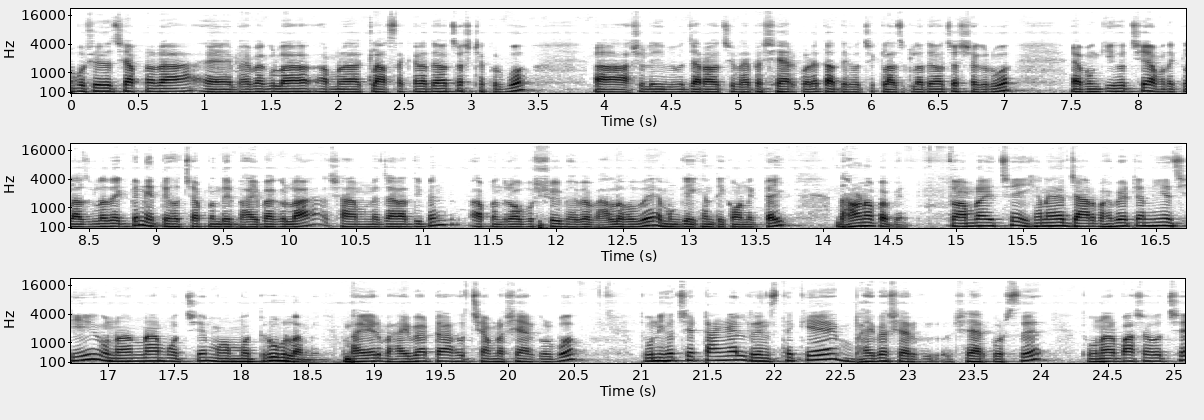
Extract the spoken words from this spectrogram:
অবশ্যই হচ্ছে আপনারা ভাইবাগুলা আমরা ক্লাস আকারে দেওয়ার চেষ্টা করব। আসলে যারা হচ্ছে ভাইবা শেয়ার করে, তাদের হচ্ছে ক্লাসগুলো দেওয়ার চেষ্টা করব। এবং কি হচ্ছে, আমাদের ক্লাসগুলো দেখবেন, এতে হচ্ছে আপনাদের ভাইবাগুলা সামনে যারা দিবেন, আপনাদের অবশ্যই ভাইবা ভালো হবে এবং এখান থেকে অনেকটাই ধারণা পাবেন। তো আমরা হচ্ছে এখানে যার ভাইবাটা নিয়েছি, ওনার নাম হচ্ছে মোহাম্মদ রুহুল আমিন। ভাইয়ের ভাইবাটা হচ্ছে আমরা শেয়ার করব। তো উনি হচ্ছে টাঙ্গাইল রেঞ্জ থেকে ভাইবা শেয়ার শেয়ার করছে। তো ওনার বাসা হচ্ছে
